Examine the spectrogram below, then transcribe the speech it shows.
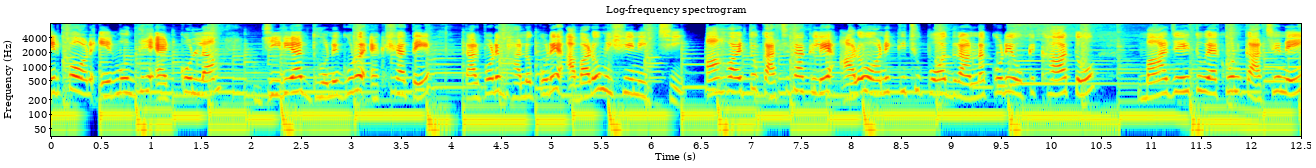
এরপর এর মধ্যে অ্যাড করলাম জিরে আর ধনে গুঁড়ো একসাথে, তারপরে ভালো করে আবারও মিশিয়ে নিচ্ছি। মা হয়তো কাছে থাকলে আরও অনেক কিছু পদ রান্না করে ওকে খাওয়াতো। মা যেহেতু এখন কাছে নেই,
